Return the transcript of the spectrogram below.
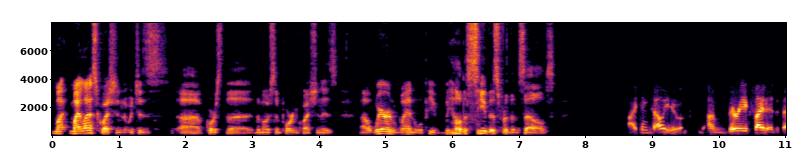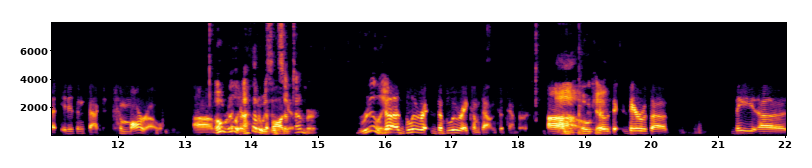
my my last question, which is uh, of course the the most important question, is uh, where and when will people be able to see this for themselves? I can tell you, I'm very excited that it is in fact tomorrow. Um, Oh, really? I thought it was in August. September. Really? The Blu-ray, the Blu-ray comes out in September. Um, ah, okay. So th- there was a they uh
